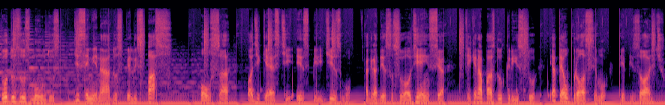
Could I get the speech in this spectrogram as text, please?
todos os mundos disseminados pelo espaço. Ouça podcast Espiritismo. Agradeço sua audiência, fique na paz do Cristo e até o próximo episódio.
